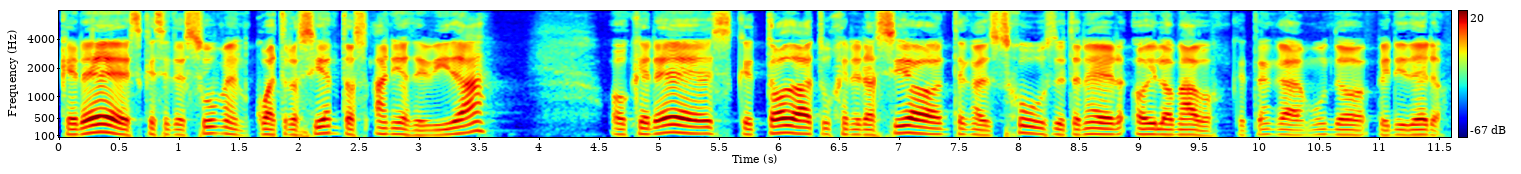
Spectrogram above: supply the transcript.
¿Querés que se te sumen 400 años de vida? ¿O querés que toda tu generación tenga el jus de tener hoy lo mago, que tenga mundo venidero?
